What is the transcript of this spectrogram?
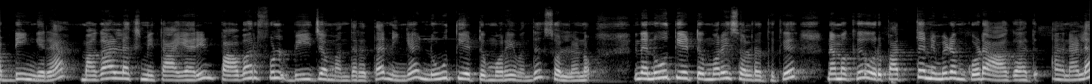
அப்படிங்கிற மகாலட்சுமி தாயாரின் பவர்ஃபுல் பீஜ மந்திரத்தை நீங்கள் நூற்றி எட்டு முறை வந்து சொல்லணும். இந்த நூற்றி எட்டு முறை சொல்கிறதுக்கு நமக்கு ஒரு பத்து நிமிடம் கூட ஆகாது. அதனால்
